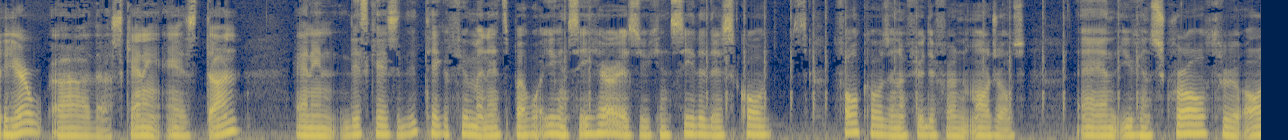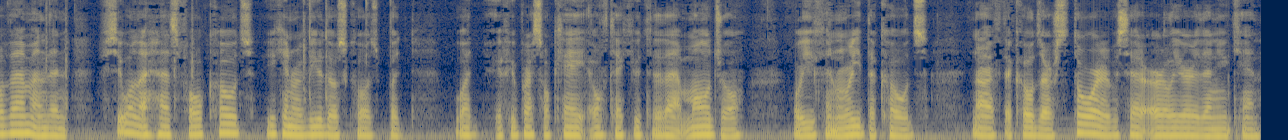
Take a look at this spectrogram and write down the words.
So here uh, the scanning is done. And in this case it did take a few minutes but what you can see here is you can see that there's codes, fault codes in a few different modules. And you can scroll through all of them and then if you see one that has fault codes you can review those codes. But what if you press OK it will take you to that module where you can read the codes. Now if the codes are stored as we said earlier then you can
